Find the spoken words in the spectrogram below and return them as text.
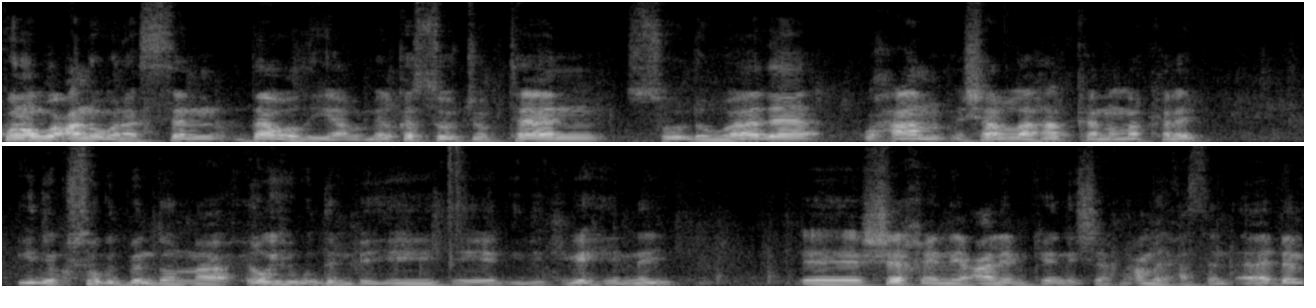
kulan wacan oo wanaagsan daawadayaal meel kastoo joogtaan soo dhawaada waxaan insha allah halkan mar kale idinku soo gudbin doonaa xoogihii u dambeeyey ee idinkaga helnay sheekheeni caalimkeeni sheekh maxamed xasan aadam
